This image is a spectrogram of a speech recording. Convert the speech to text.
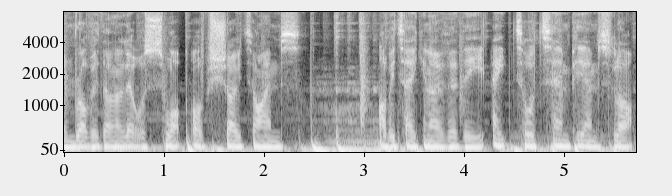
and Robert done a little swap of show times. I'll be taking over the 8 till 10 pm slot.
